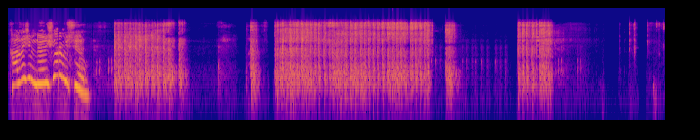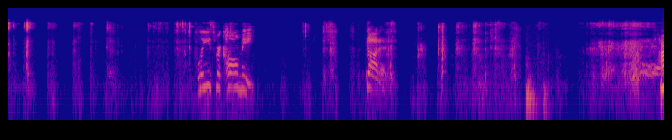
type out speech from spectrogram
Kardeşim dönüşüyor musun? Please recall me. Got it. Ha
